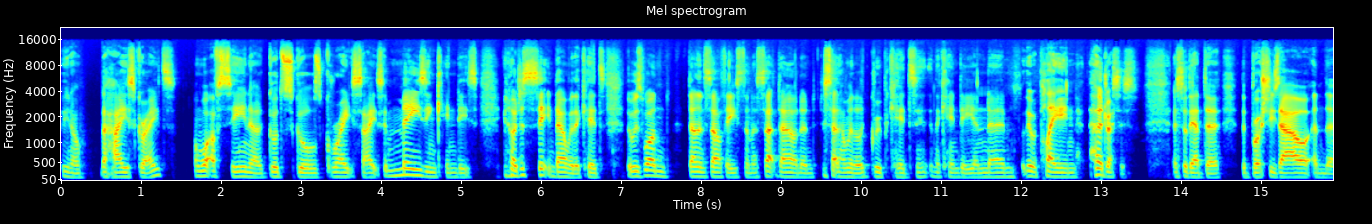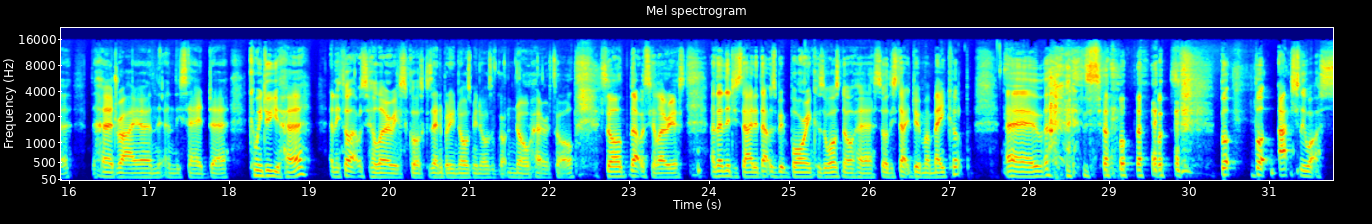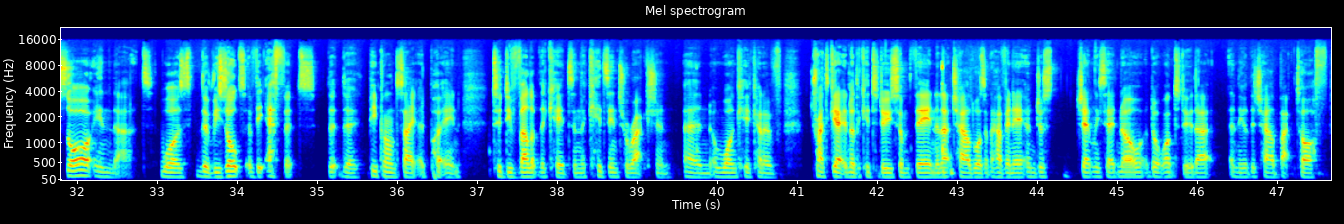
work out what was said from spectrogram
you know, the highest grades. And what I've seen are good schools, great sites, amazing kindies. You know, just sitting down with the kids. There was one down in the southeast, and I sat down and just sat down with a group of kids in, the kindy, and um, they were playing hairdressers, and so they had the the brushes out and the the hair dryer, and, and they said, uh, "Can we do your hair?" And they thought that was hilarious, of course, because anybody who knows me knows I've got no hair at all. So that was hilarious. And then they decided that was a bit boring because there was no hair. So they started doing my makeup. Um, so was, but but actually, what I saw in that was the results of the efforts that the people on site had put in to develop the kids and the kids' interaction. And, one kid kind of tried to get another kid to do something, and that child wasn't having it, and just gently said, "No, I don't want to do that," and the other child backed off.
